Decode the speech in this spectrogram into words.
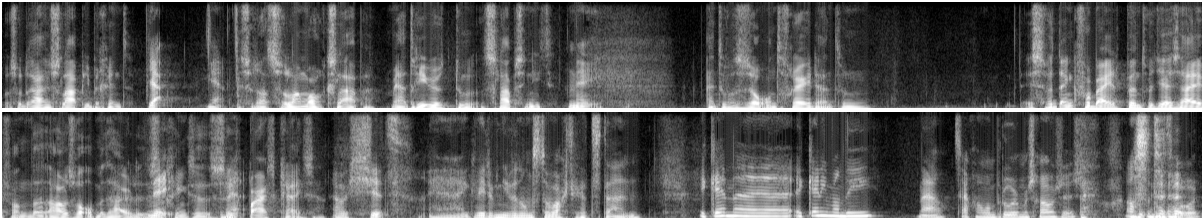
zodra hun slaapje begint. Ja. Ja. Zodat ze zo lang mogelijk slapen. Maar ja, drie uur doen, slapen ze niet. Nee. En toen was ze zo ontevreden en toen is ze denk ik voorbij het punt wat jij zei van dan houden ze wel op met huilen. Dus Nee. toen ging ze zich Ja. paars krijzen. Oh shit. Ja, ik weet ook niet wat ons te wachten gaat staan. Ik ken, eh, ik ken iemand die... Nou, het zijn gewoon mijn broer en mijn schoonzus. Als ze dit horen.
